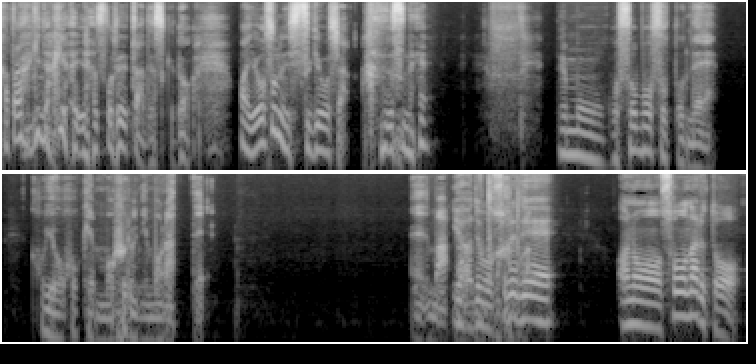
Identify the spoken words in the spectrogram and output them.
肩書きだけはイラストレーターですけど、まあ要するに失業者ですね。でもう細々とね、雇用保険もフルにもらって。えーまあ。いや、でもそれで、あの、そうなると、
